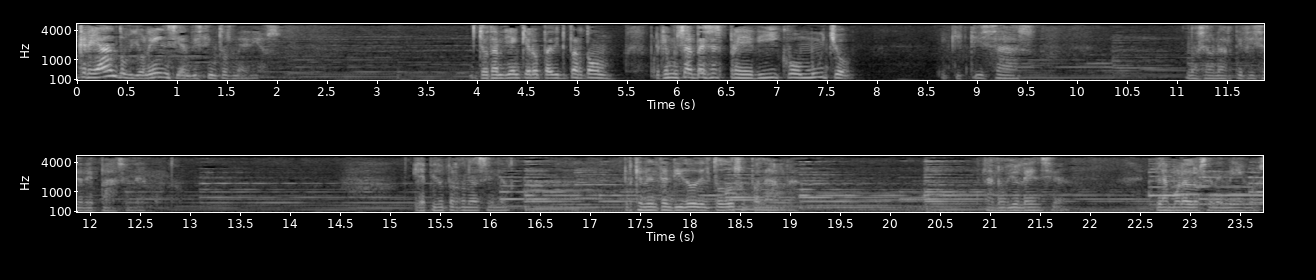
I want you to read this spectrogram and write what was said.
creando violencia en distintos medios. Yo también quiero pedir perdón, porque muchas veces predico mucho y que quizás no sea un artificio de paz en el mundo. Y le pido perdón al Señor, porque no he entendido del todo su palabra, la no violencia, el amor a los enemigos,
